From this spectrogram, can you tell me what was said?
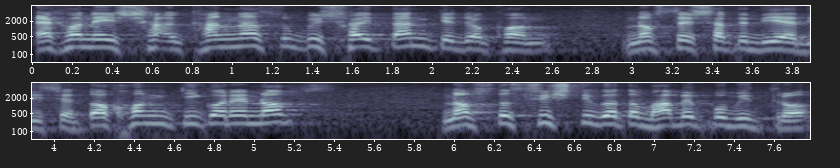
এখন এই খান্নাসরূপী শয়তানকে যখন নফসের সাথে দিয়ে দিছে, তখন কি করে নফস নফস তো সৃষ্টিগতভাবে পবিত্র।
